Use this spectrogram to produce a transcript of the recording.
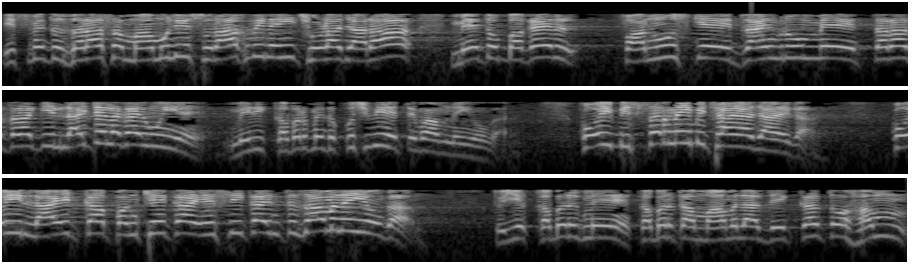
اس میں تو ذرا سا معمولی سوراخ بھی نہیں چھوڑا جا رہا، میں تو بغیر فانوس کے ڈرائنگ روم میں طرح طرح کی لائٹیں لگائی ہوئی ہیں۔ میری قبر میں تو کچھ بھی اہتمام نہیں ہوگا۔ کوئی بستر نہیں بچھایا جائے گا۔ کوئی لائٹ کا، پنکھے کا، اے سی کا انتظام نہیں ہوگا۔ تو یہ قبر میں قبر کا معاملہ دیکھ کر تو ہم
